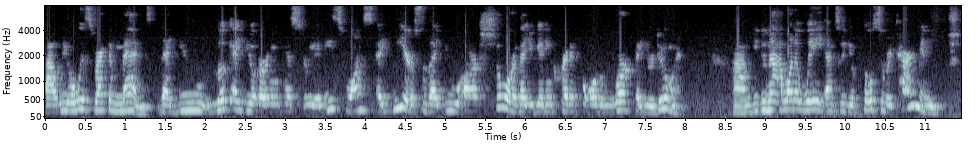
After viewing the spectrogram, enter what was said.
uh, we always recommend that you look at your earning history at least once a year so that you are sure that you're getting credit for all the work that you're doing. Um, you do not want to wait until you're close to retirement age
